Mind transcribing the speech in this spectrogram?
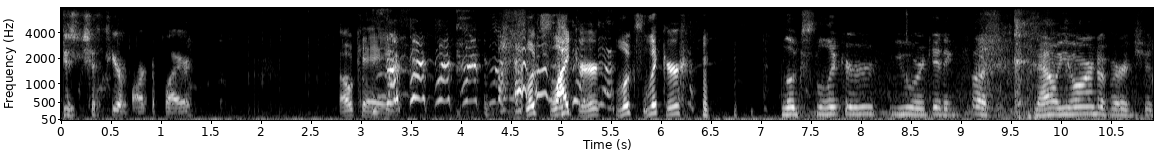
He's just your Markiplier. Okay. Looks like her. Looks liquor. Looks liquor, you are getting fucked. Now you aren't a virgin.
